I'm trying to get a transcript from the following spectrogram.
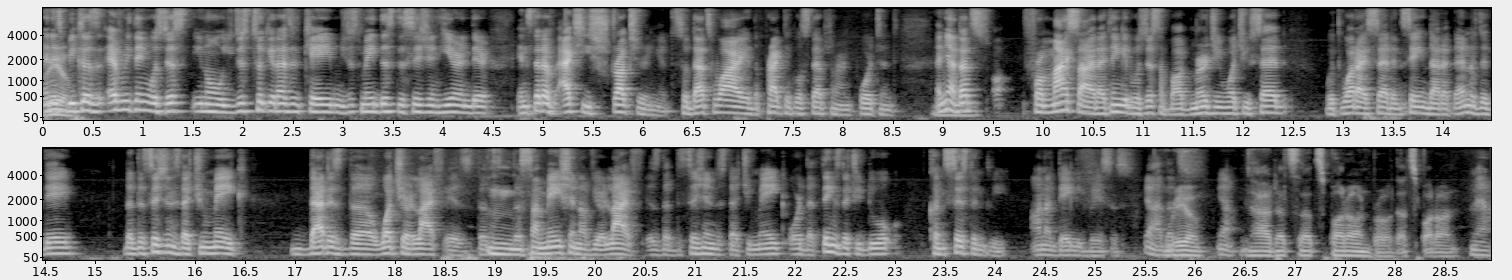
And it's because everything was just, you know, you just took it as it came. You just made this decision here and there instead of actually structuring it. So that's why the practical steps are important. And yeah, that's uh, from my side. I think it was just about merging what you said with what I said and saying that at the end of the day, the decisions that you make, that is the what your life is. The, the summation of your life is the decisions that you make or the things that you do consistently on a daily basis. Yeah, that's Real. yeah. Nah, that's that's spot on, bro. That's spot on. Yeah.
